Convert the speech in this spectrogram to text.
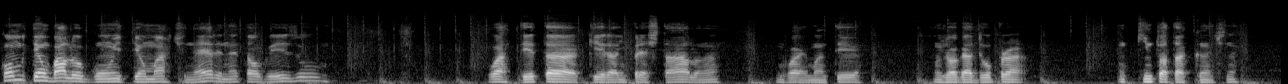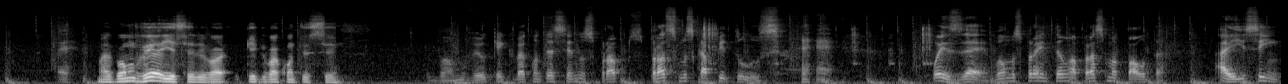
Como tem um Balogun e tem um Martinelli, né? Talvez o o Arteta queira emprestá-lo, né? Vai manter um jogador para um quinto atacante, né? É. Mas vamos ver aí se ele vai, o que, que vai acontecer. Vamos ver o que, que vai acontecer nos próprios, próximos capítulos. Pois é, vamos para então a próxima pauta. Aí sim,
